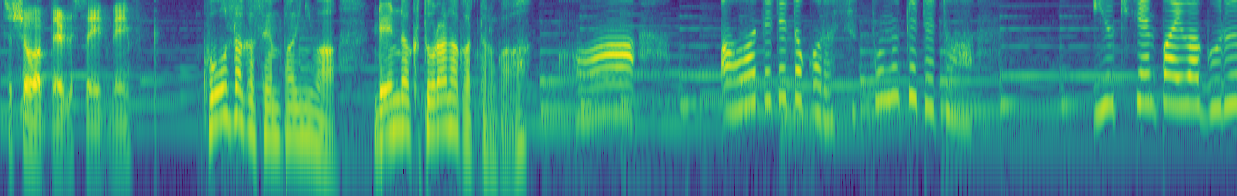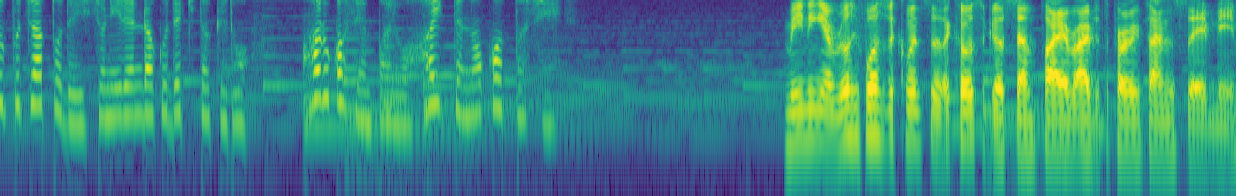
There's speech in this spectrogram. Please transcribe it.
to show up there to save me. 高坂先輩には連絡取らなかったのか慌ててたからすっぽ抜けてた結城先輩はグループチャットで一緒に連絡できたけどはるか先輩は入ってなかったし Meaning it really was a coincidence that Kosaka senpai arrived at the perfect time to save me.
